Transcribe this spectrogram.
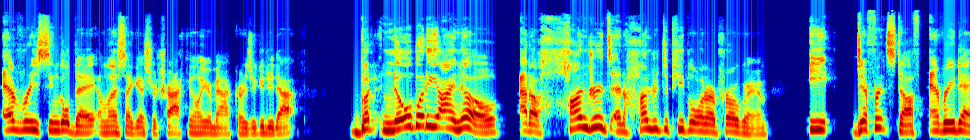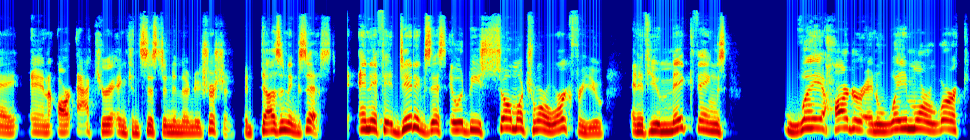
every single day, unless I guess you're tracking all your macros, you could do that. But nobody I know out of hundreds and hundreds of people in our program eat different stuff every day and are accurate and consistent in their nutrition. It doesn't exist. And if it did exist, it would be so much more work for you. And if you make things way harder and way more work,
